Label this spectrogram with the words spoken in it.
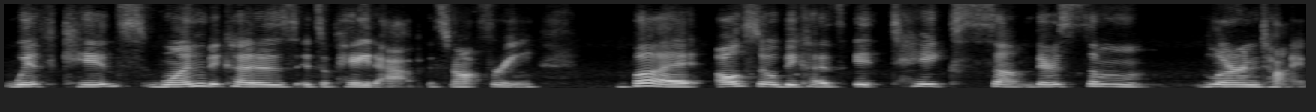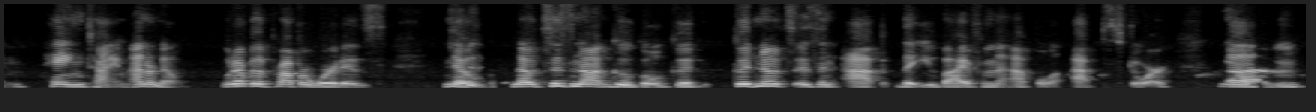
with kids one because it's a paid app it's not free but also because it takes some there's some learn time hang time i don't know whatever the proper word is. No notes is not google. Good good notes is an app that you buy from the apple app store. Yeah. um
